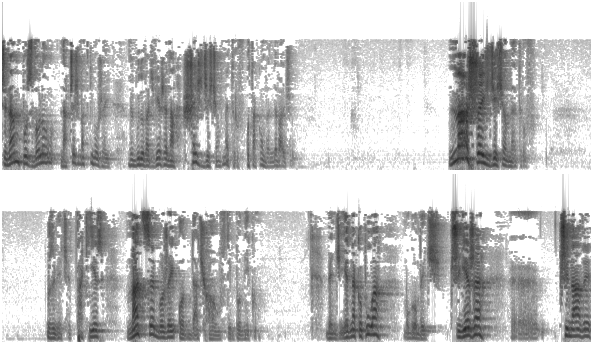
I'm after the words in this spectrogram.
Czy nam pozwolą na cześć Matki Bożej wybudować wieżę na 60 metrów? O taką będę walczył. Na 60 metrów. Rozumiecie? Taki jest Matce Bożej oddać hołd w tym pomniku. Będzie jedna kopuła, mogą być trzy wieże, e, trzy nawy,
